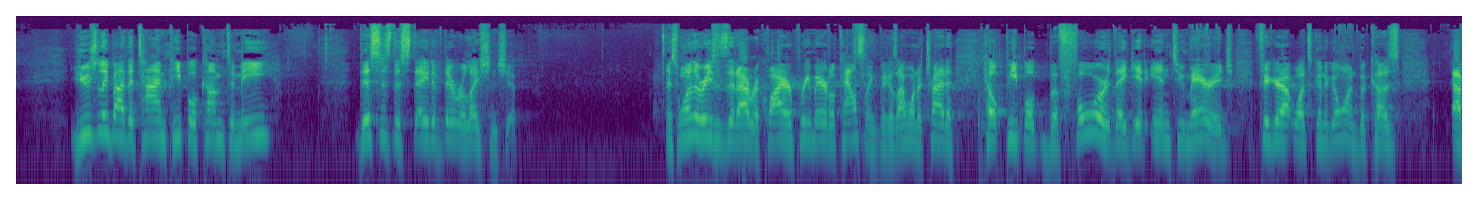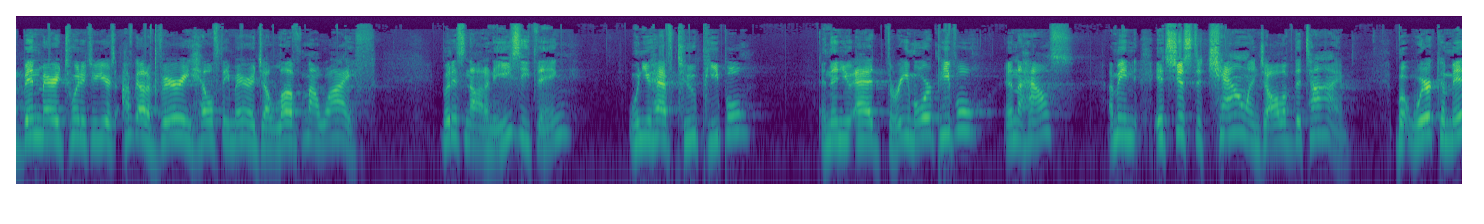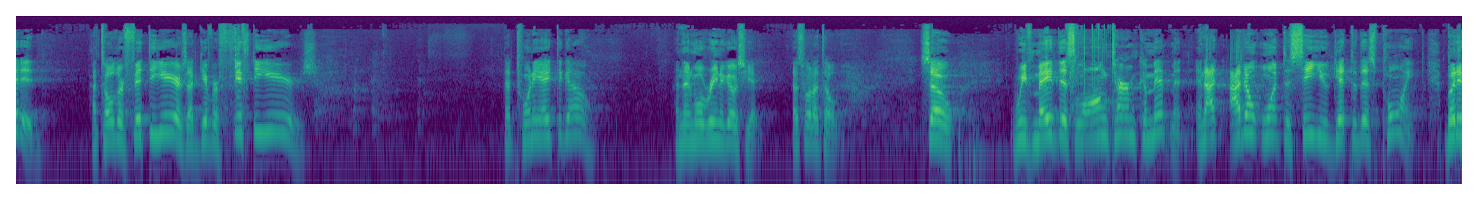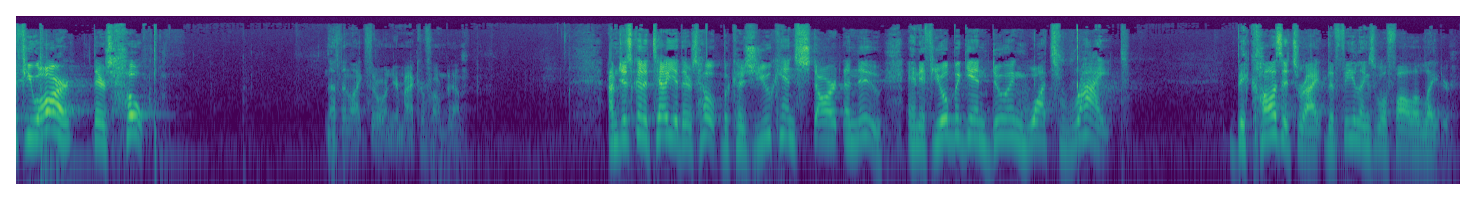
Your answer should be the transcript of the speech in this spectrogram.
Usually, by the time people come to me, this is the state of their relationship. It's one of the reasons that I require premarital counseling because I want to try to help people before they get into marriage figure out what's going to go on. Because I've been married 22 years, I've got a very healthy marriage. I love my wife, but it's not an easy thing. When you have two people and then you add three more people, in the house? I mean, it's just a challenge all of the time. But we're committed. I told her 50 years, I'd give her 50 years. Got 28 to go. And then we'll renegotiate. That's what I told her. So we've made this long term commitment. And I, I don't want to see you get to this point. But if you are, there's hope. Nothing like throwing your microphone down. I'm just going to tell you there's hope because you can start anew. And if you'll begin doing what's right, because it's right, the feelings will follow later.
